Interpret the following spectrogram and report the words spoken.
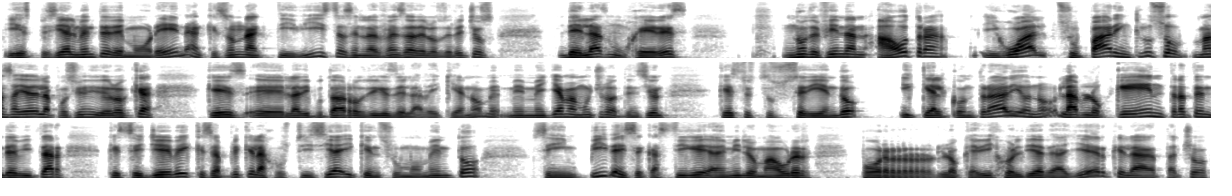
y especialmente de Morena, que son activistas en la defensa de los derechos de las mujeres, no defiendan a otra igual, su par, incluso más allá de la posición ideológica que es eh, la diputada Rodríguez de la Vecchia, ¿no? Me, me, llama mucho la atención que esto esté sucediendo y que al contrario, ¿no? La bloqueen, traten de evitar que se lleve y que se aplique la justicia y que en su momento se impida y se castigue a Emilio Maurer por lo que dijo el día de ayer, que la tachó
